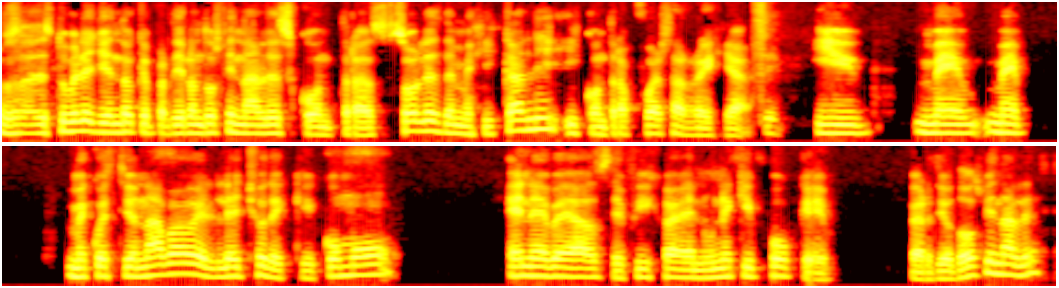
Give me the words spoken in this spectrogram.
o sea, estuve leyendo que perdieron dos finales contra Soles de Mexicali y contra Fuerza Regia. Sí. Y me, me, me cuestionaba el hecho de que cómo NBA se fija en un equipo que perdió dos finales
